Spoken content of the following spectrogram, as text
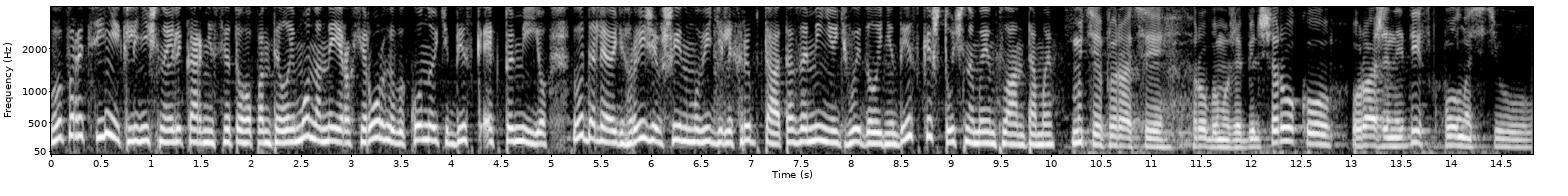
В операційній клінічної лікарні святого Пантелеймона нейрохірурги виконують дискектомію, видаляють грижі в шийному відділі хребта та замінюють видалені диски штучними імплантами. Ми ці операції робимо вже більше року. Уражений диск повністю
